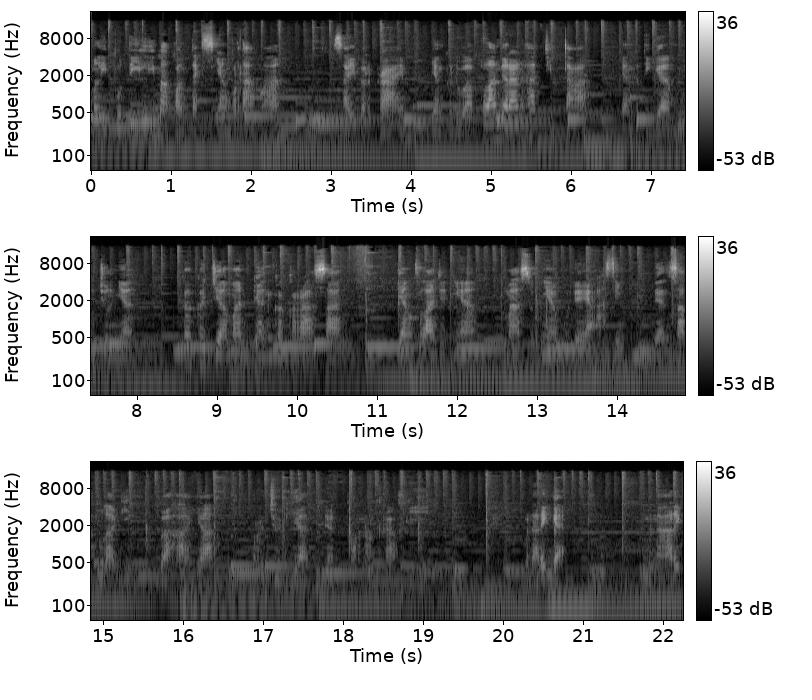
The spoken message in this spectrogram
meliputi lima konteks. Yang pertama cybercrime. Yang kedua pelanggaran hak cipta. Yang ketiga munculnya kekejaman dan kekerasan. Yang selanjutnya masuknya budaya asing. Dan satu lagi bahaya perjudian dan pornografi. Menarik nggak? Menarik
